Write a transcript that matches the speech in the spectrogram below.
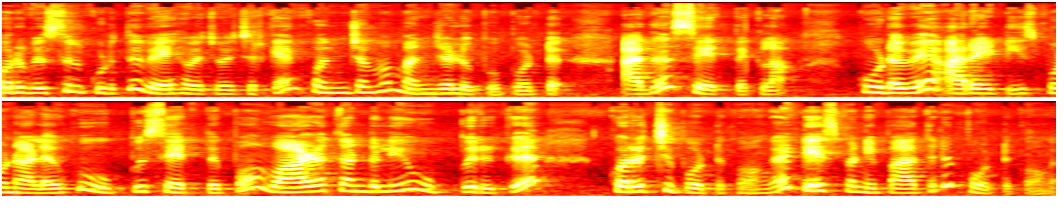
ஒரு விசில் கொடுத்து வேக வச்சு வச்சுருக்கேன். கொஞ்சமாக மஞ்சள் உப்பு போட்டு அதை சேர்த்துக்கலாம். கூடவே அரை டீஸ்பூன் அளவுக்கு உப்பு சேர்த்துப்போம். வாழைத்தண்டுலேயும் உப்பு இருக்குது குறைச்சி போட்டுக்கோங்க. டேஸ்ட் பண்ணி பார்த்துட்டு போட்டுக்கோங்க.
